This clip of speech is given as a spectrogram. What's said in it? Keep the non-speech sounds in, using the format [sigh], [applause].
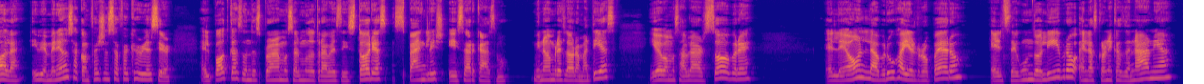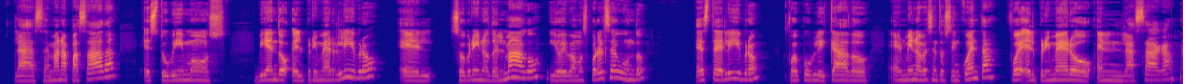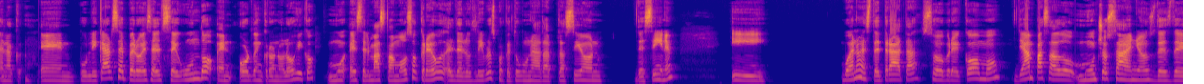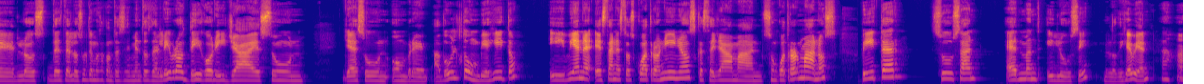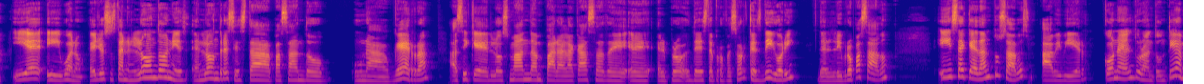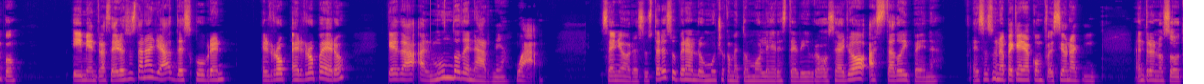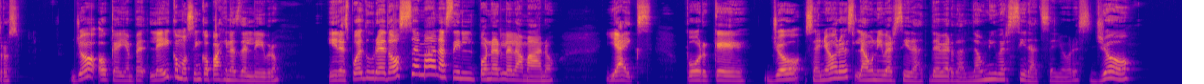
Hola y bienvenidos a Confessions of a Curious el podcast donde exploramos el mundo a través de historias, spanglish y sarcasmo. Mi nombre es Laura Matías y hoy vamos a hablar sobre El león, la bruja y el ropero, el segundo libro en las crónicas de Narnia. La semana pasada estuvimos viendo el primer libro, El sobrino del mago, y hoy vamos por el segundo. Este libro fue publicado en 1950. Fue el primero en la saga en, publicarse, pero es el segundo en orden cronológico. Es el más famoso, creo, el de los libros, porque tuvo una adaptación de cine. Y bueno, este trata sobre cómo ya han pasado muchos años desde los, desde los últimos acontecimientos del libro. Diggory ya es un, ya es un hombre adulto, un viejito. Y viene, están estos cuatro niños que se llaman, son cuatro hermanos, Peter, Susan, Edmund y Lucy, me lo dije bien. y, eh, y, bueno, ellos están en London y en Londres y está pasando una guerra, así que los mandan para la casa de, eh, de este profesor, que es Diggory, del libro pasado, y se quedan, tú sabes, a vivir con él durante un tiempo. Y mientras ellos están allá, descubren el, el ropero que da al mundo de Narnia. ¡Wow! Señores, ustedes supieran lo mucho que me tomó leer este libro, o sea, yo hasta doy pena. Esa es una pequeña confesión aquí, entre nosotros. Yo, ok, leí como cinco páginas del libro, y después duré dos semanas sin ponerle la mano. Yikes. Porque yo, señores, la universidad, de verdad, la universidad, señores, yo,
